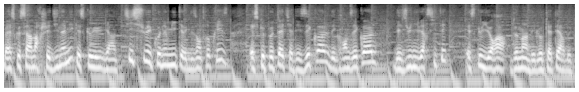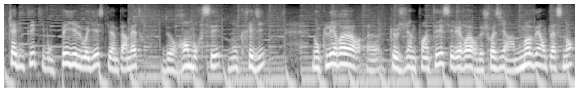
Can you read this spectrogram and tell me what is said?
bah, est-ce que c'est un marché dynamique? Est-ce qu'il y a un tissu économique avec des entreprises? Est-ce que peut-être il y a des écoles, des grandes écoles, des universités? Est-ce qu'il y aura demain des locataires de qualité qui vont payer le loyer, ce qui va me permettre de rembourser mon crédit? Donc l'erreur euh, que je viens de pointer, c'est l'erreur de choisir un mauvais emplacement.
